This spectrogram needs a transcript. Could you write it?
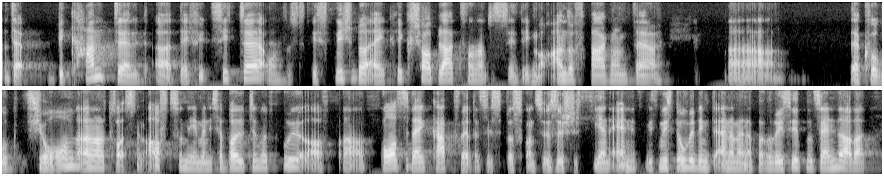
der bekannten äh, Defizite, und es ist nicht nur ein Kriegsschauplatz, sondern es sind eben auch andere Fragen der, äh, der Korruption äh, trotzdem aufzunehmen. Ich habe heute früh auf äh, France 24, das ist das französische CNN, ist nicht unbedingt einer meiner favorisierten Sender, aber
